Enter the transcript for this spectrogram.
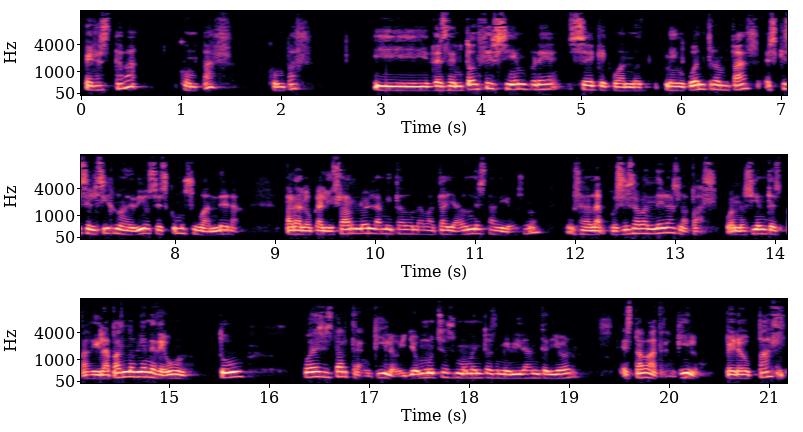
pero estaba con paz, con paz. Y desde entonces siempre sé que cuando me encuentro en paz es que es el signo de Dios, es como su bandera. Para localizarlo en la mitad de una batalla, ¿dónde está Dios? ¿no? O sea, pues esa bandera es la paz, cuando sientes paz. Y la paz no viene de uno. Tú puedes estar tranquilo. Y yo muchos momentos de mi vida anterior estaba tranquilo. Pero paz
